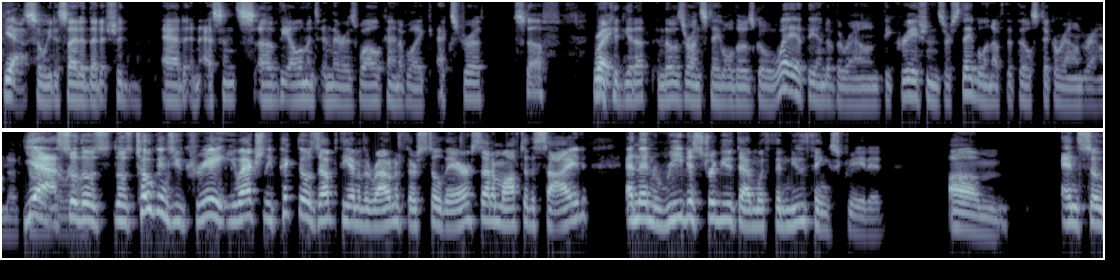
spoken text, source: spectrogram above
yeah. so we decided that it should add an essence of the element in there as well kind of like extra stuff you Right. could get up and those are unstable those go away at the end of the round the creations are stable enough that they'll stick around round after Yeah, round so around. those those tokens you create, you actually pick those up at the end of the round if they're still there, set them off to the side, and then redistribute them with the new things created. Um, and so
